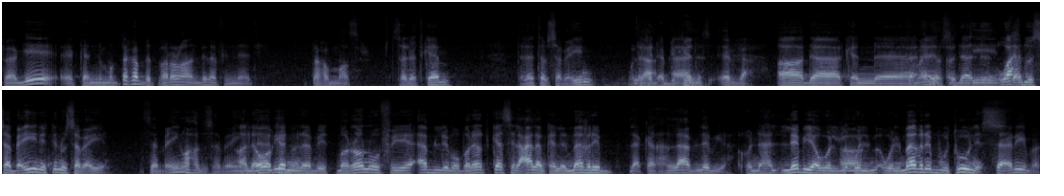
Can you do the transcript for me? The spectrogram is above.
فجه كان المنتخب بيتمرنوا عندنا في النادي منتخب مصر. سنة كام؟ 73 ولا لا، كان قبل كده؟ ارجع. آه ده كان آه، 68 ده 71 72 70 71 آه اللي هو. كان بيتمرنوا في قبل مباريات كأس العالم كان المغرب لا كان هنلاعب ليبيا. كنا ليبيا وال- آه. وال- والمغرب وتونس. تقريبا.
